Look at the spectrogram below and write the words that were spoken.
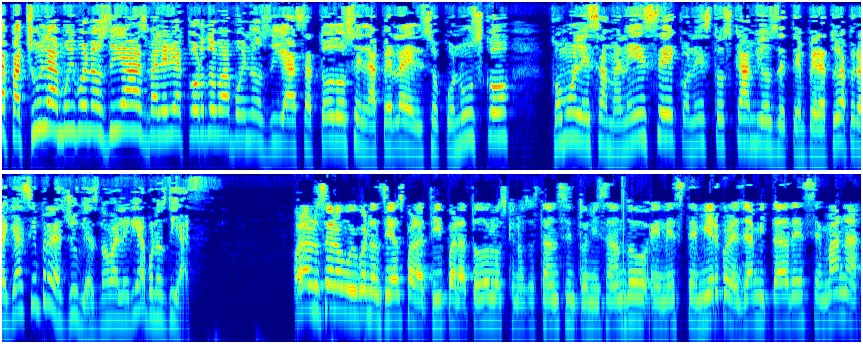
Tapachula, muy buenos días. Valeria Córdoba, buenos días a todos en la Perla del Soconusco. ¿Cómo les amanece con estos cambios de temperatura? Pero allá siempre las lluvias, ¿no, Valeria? Buenos días. Hola Lucero, muy buenos días para ti, para todos los que nos están sintonizando en este miércoles, ya mitad de semana.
